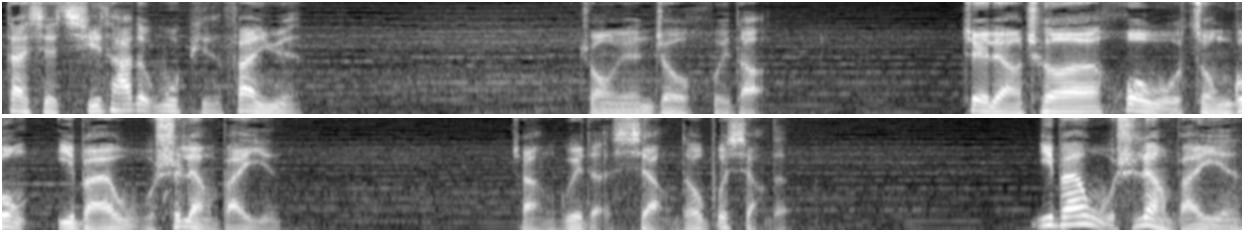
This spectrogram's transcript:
带些其他的物品贩运？”庄元周回道：“这辆车货物总共一百五十两白银。”掌柜的想都不想的：“一百五十两白银，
